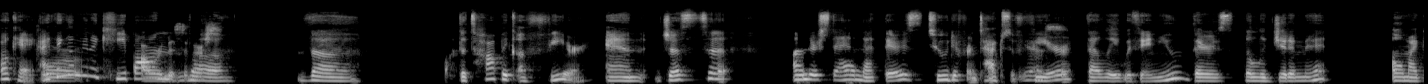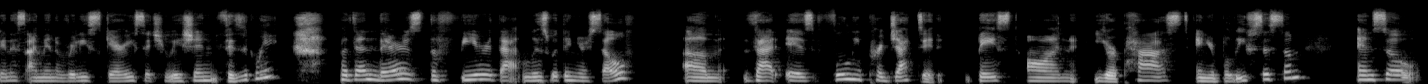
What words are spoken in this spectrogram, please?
Okay, I think I'm gonna keep on listeners. the the the topic of fear and just to understand that there's two different types of Yes. fear that lay within you. There's the legitimate, oh my goodness, I'm in a really scary situation physically. But then there's the fear that lives within yourself um, that is fully projected based on your past and your belief system. And so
